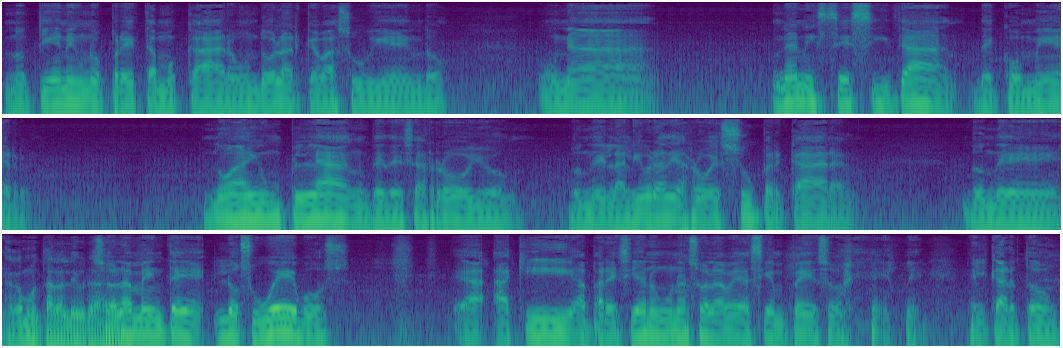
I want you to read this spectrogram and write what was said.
no tiene unos préstamos caros, un dólar que va subiendo, una una necesidad de comer, no hay un plan de desarrollo donde la libra de arroz es súper cara, donde ¿Cómo está la libra? solamente los huevos aquí aparecieron una sola vez a 100 pesos el cartón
